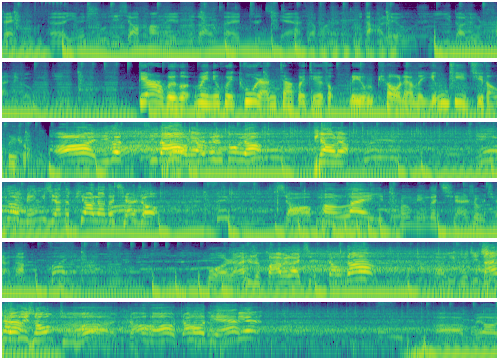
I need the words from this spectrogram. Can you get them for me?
对，呃，因为熟悉小胖的也知道，在之前啊，小胖是主打六十一到六十三这个公斤，第二回合，魏宁会突然加快节奏，利用漂亮的迎击击倒对手。啊，一个击倒，绝对是杜苗，漂亮，一个明显的漂亮的前手。小胖赖以成名的前手拳呐，果然是发挥了赵当，要一口气吃下对手组合，找好找好点。啊，不要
